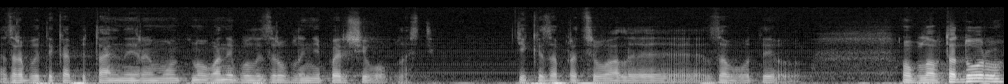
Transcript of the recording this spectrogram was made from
зробити капітальний ремонт. Ну, вони були зроблені перші в області. Тільки запрацювали заводи облавтодору,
